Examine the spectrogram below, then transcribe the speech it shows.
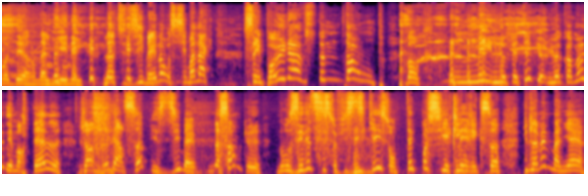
moderne aliéné. là, tu dis, ben non, Simonac, c'est pas une œuvre, c'est une dompe. Bon, mais le fait est que le commun des mortels, genre regarde ça puis il se dit ben, il me semble que nos élites si sophistiquées sont peut-être pas si éclairées que ça. Puis de la même manière,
